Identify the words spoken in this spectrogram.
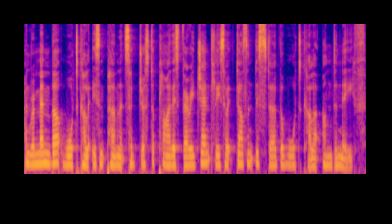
And remember, watercolour isn't permanent, so just apply this very gently so it doesn't disturb the watercolour underneath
